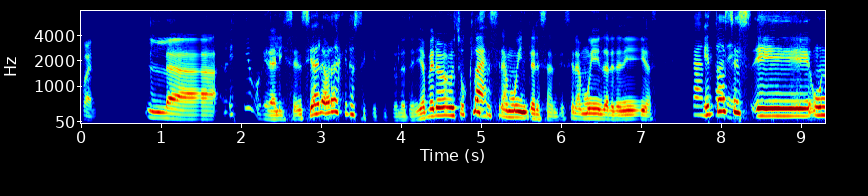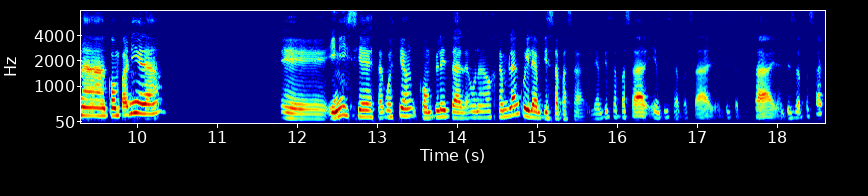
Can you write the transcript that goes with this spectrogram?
Bueno. La estimo que era licenciada, la verdad es que no sé qué título tenía, pero sus clases eran muy interesantes, eran muy entretenidas. Entonces, eh, una compañera eh, inicia esta cuestión, completa la- una hoja en blanco y la empieza a pasar. Y la empieza a pasar, y empieza a pasar, y empieza a pasar, y empieza a pasar.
